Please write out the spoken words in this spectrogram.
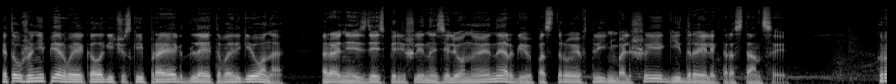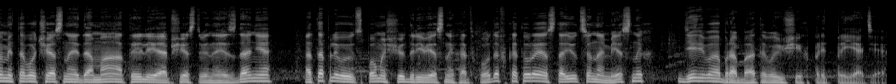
Это уже не первый экологический проект для этого региона. Ранее здесь перешли на зеленую энергию, построив три небольшие гидроэлектростанции. Кроме того, частные дома, отели и общественные здания отапливают с помощью древесных отходов, которые остаются на местных деревообрабатывающих предприятиях.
